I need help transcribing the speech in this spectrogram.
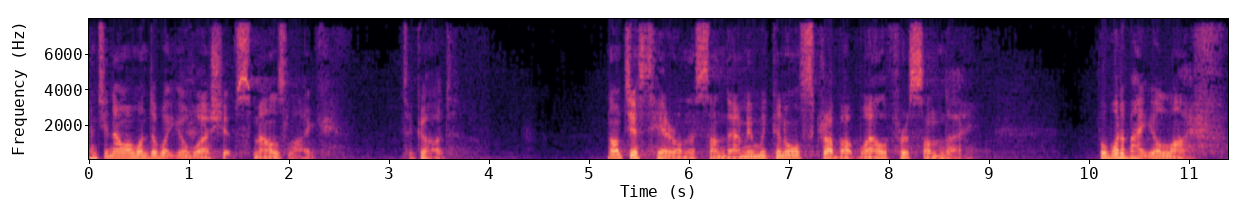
And you know, I wonder what your worship smells like to God. Not just here on a Sunday. I mean, we can all scrub up well for a Sunday. But what about your life?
